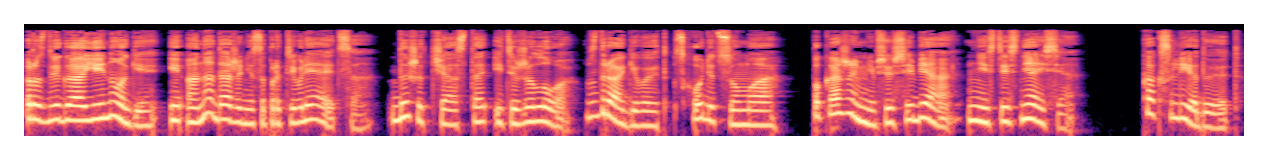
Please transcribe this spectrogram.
Раздвигаю ей ноги, и она даже не сопротивляется. Дышит часто и тяжело, вздрагивает, сходит с ума. Покажи мне всю себя, не стесняйся. Как следует.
